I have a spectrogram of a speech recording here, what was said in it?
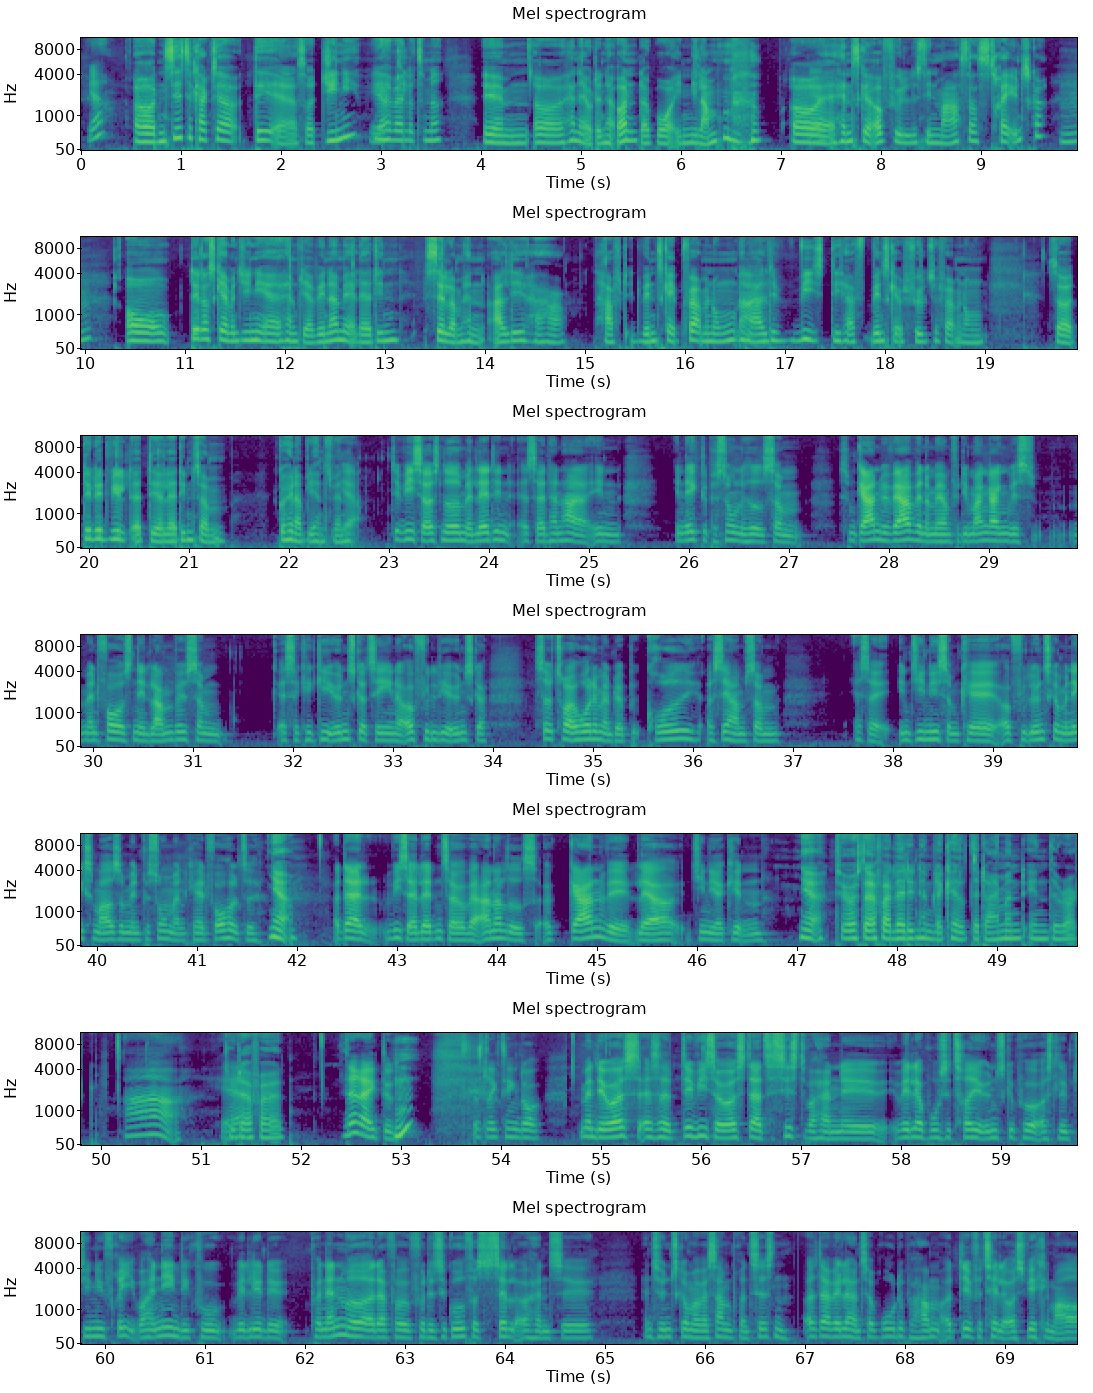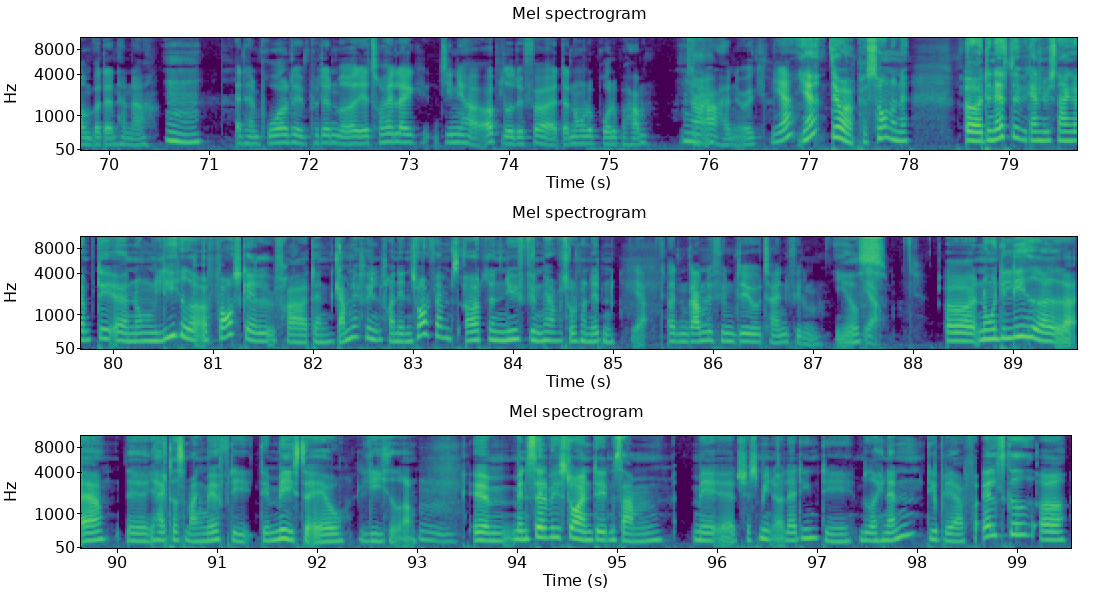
Ja. Og den sidste karakter, det er så Genie, vi Ja. har valgt at tage med. Øhm, og han er jo den her ånd, der bor inde i lampen. og Ja. ja. han skal opfylde sin masters tre ønsker. Mm. Og det, der sker med Genie, er, at han bliver venner med Aladdin, selvom han aldrig har haft et venskab før med nogen. Han har Nej. aldrig vist de her venskabsfølelser før med nogen. Så det er lidt vildt, at det er Aladdin, som går hen og bliver hans ven. Ja. Det viser også noget med Aladdin, altså at han har en, en ægte personlighed, som, som gerne vil være venner med ham, fordi mange gange, hvis man får sådan en lampe, som altså, kan give ønsker til en og opfylde de her ønsker, så tror jeg hurtigt, man bliver grådig og ser ham som altså, en genie, som kan opfylde ønsker, men ikke så meget som en person, man kan have et forhold til. ja. Og der viser Aladdin sig jo at være anderledes, og gerne vil lære Genie at kende. Ja, det er også derfor, at Aladdin han bliver kaldt The Diamond in the Rock. Ah, Ja. Det er derfor, at... Det er rigtigt. Mm. Det har slet ikke tænkt over. Men det, er jo også, altså, det viser jo også der til sidst, hvor han øh, vælger at bruge sit tredje ønske på at slippe Ginny fri, hvor han egentlig kunne vælge det på en anden måde, og derfor få det til gode for sig selv og hans, øh, hans ønske om at være sammen med prinsessen. Og der vælger han så at bruge det på ham, og det fortæller også virkelig meget om, hvordan han er. Mm. At han bruger det på den måde. Jeg tror heller ikke, Ginny har oplevet det før, at der er nogen, der bruger det på ham. Det har han jo ikke. Ja. Ja, det var personerne. Og det næste, vi gerne vil snakke om, det er nogle ligheder og forskelle fra den gamle film fra 1992 og den nye film her fra 2019. ja. Og den gamle film, det er jo tegnefilm. Yes. Ja. Og nogle af de ligheder, der er, øh, jeg har ikke taget så mange med, fordi det meste er jo ligheder. Hmm. Øhm, men selve historien, det er den samme med, at Jasmine og Aladdin, de møder hinanden, de bliver forelsket, og,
